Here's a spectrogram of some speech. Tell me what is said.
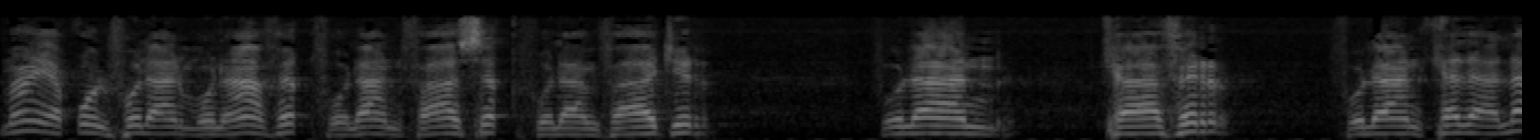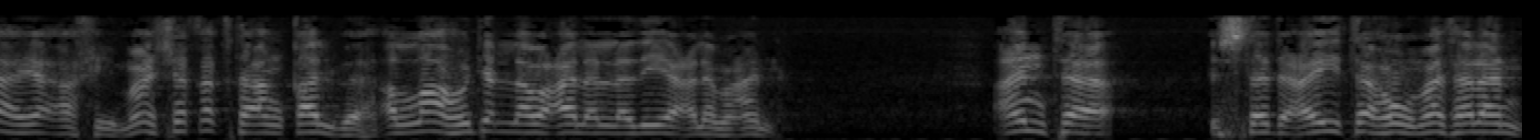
ما يقول فلان منافق فلان فاسق فلان فاجر فلان كافر فلان كذا. لا يا أخي ما شققت عن قلبه. الله جل وعلا الذي يعلم عنه. أنت استدعيته مثلا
